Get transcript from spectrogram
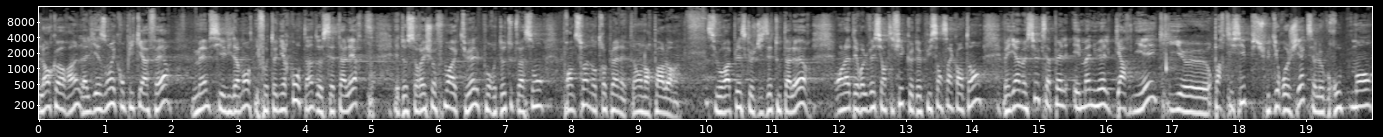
là encore, hein, la liaison est compliquée à faire, même si évidemment il faut tenir compte hein, de cette alerte et de ce réchauffement actuel pour de toute façon prendre soin de notre planète. Hein, on en reparlera. Si vous rappelez ce que je disais tout à l'heure, on a des relevés scientifiques que depuis 150 ans, mais il y a un monsieur qui s'appelle Emmanuel Garnier qui euh, participe, je veux dire au GIEC, c'est le groupement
